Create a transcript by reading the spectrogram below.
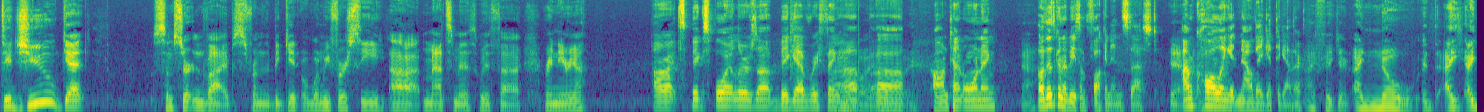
did you get some certain vibes from the begin when we first see uh, Matt Smith with uh, Rhaenyra? All right, big spoilers up, big everything Oh, up. boy, oh, uh, boy. content warning. Yeah. Oh, there's gonna be some fucking incest. Yeah, I'm calling it now. They get together. I figured. I know. I I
